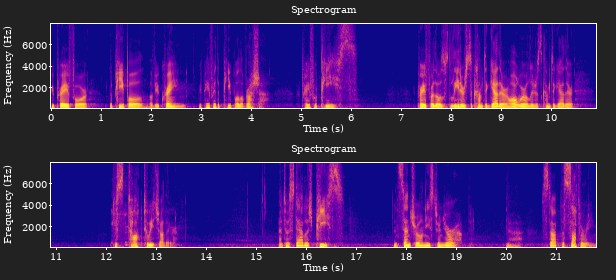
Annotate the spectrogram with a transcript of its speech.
We pray for the people of Ukraine. We pray for the people of Russia. We pray for peace. We pray for those leaders to come together, all world leaders to come together, just talk to each other, and to establish peace in Central and Eastern Europe. Yeah. Stop the suffering.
